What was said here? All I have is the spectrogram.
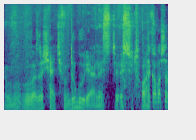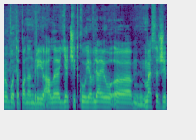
в- возвращать в другую реальность э, ситуацию. Така ваша робота, пане Андрію. Але я чітко уявляю е, меседжі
